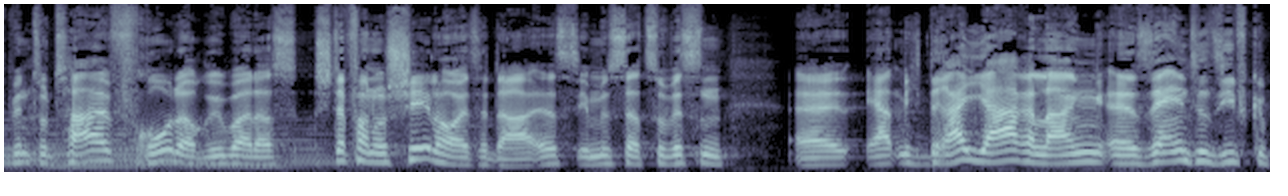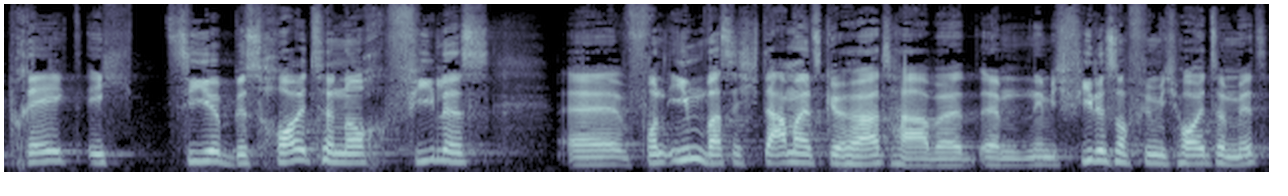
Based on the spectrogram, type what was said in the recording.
bin total froh darüber, dass Stefano Scheel heute da ist. Ihr müsst dazu wissen, äh, er hat mich drei Jahre lang äh, sehr intensiv geprägt. Ich ziehe bis heute noch vieles äh, von ihm, was ich damals gehört habe, ähm, nehme ich vieles noch für mich heute mit.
